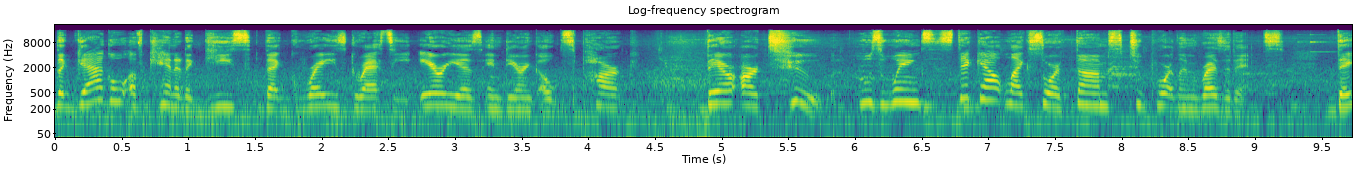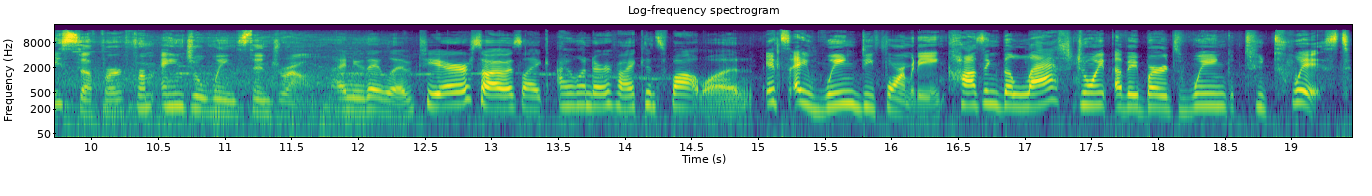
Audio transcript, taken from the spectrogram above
the gaggle of Canada geese that graze grassy areas in Deering Oaks Park, there are two whose wings stick out like sore thumbs to Portland residents. They suffer from angel wing syndrome. I knew they lived here, so I was like, I wonder if I can spot one. It's a wing deformity, causing the last joint of a bird's wing to twist,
